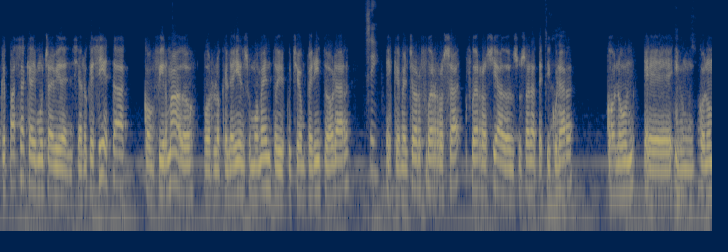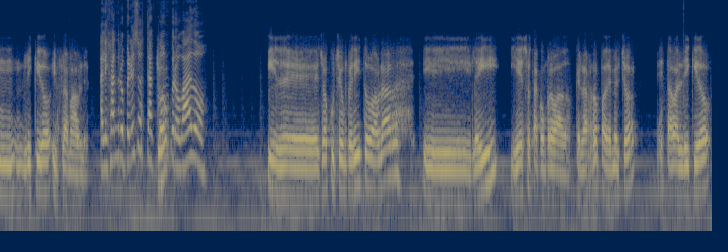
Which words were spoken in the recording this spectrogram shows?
que pasa es que hay mucha evidencia. Lo que sí está confirmado por lo que leí en su momento y escuché a un perito hablar, sí. es que Melchor fue, rosa- fue rociado en su zona testicular con un, eh, in- con un líquido inflamable. Alejandro, ¿pero eso está Yo- comprobado? Y de- yo escuché a un perito hablar y leí y eso está comprobado, que en la ropa de Melchor estaba el líquido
